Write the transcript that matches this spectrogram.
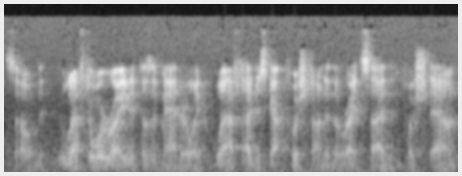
So left or right, it doesn't matter. Like left, I just got pushed onto the right side and pushed down.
